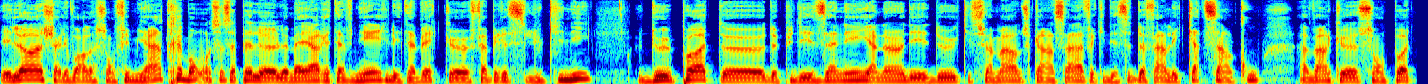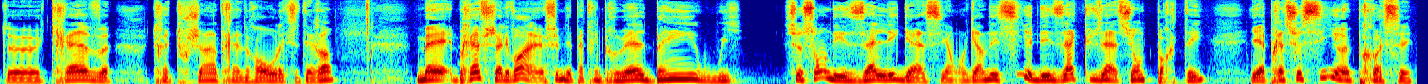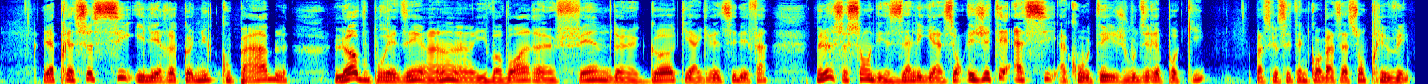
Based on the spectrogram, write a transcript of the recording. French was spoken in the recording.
Et là, je suis allé voir son film hier. Très bon. Ça s'appelle Le meilleur est à venir. Il est avec euh, Fabrice Lucchini deux potes euh, depuis des années. Il y en a un des deux qui se meurt du cancer, fait qu'il décide de faire les 400 coups avant que son pote euh, crève. Très touchant, très drôle, etc. Mais bref, je suis allé voir un film de Patrick Bruel. Ben oui. Ce sont des allégations. Regardez, s'il y a des accusations de portée, et après ça, s'il y a un procès, et après ça, s'il est reconnu coupable, là, vous pourrez dire, hein, il va voir un film d'un gars qui a agressé des femmes. Mais là, ce sont des allégations. Et j'étais assis à côté, je vous dirai pas qui, parce que c'était une conversation privée,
